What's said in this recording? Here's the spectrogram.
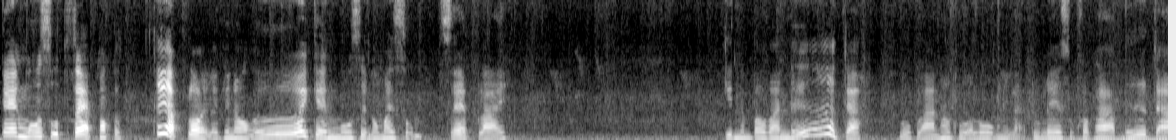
แกงหมูสุดแซ่บมากเรียบร้อยเลยพี่น้องเอ้ยแกงหมูใส่หน่อไม้สมแซ่บหลาย กินน้ำประวันเด้อจ้ะลูกหลานเฮาทั่วโลกนี่แหละดูแลสุขภาพเด้อจ้ะ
